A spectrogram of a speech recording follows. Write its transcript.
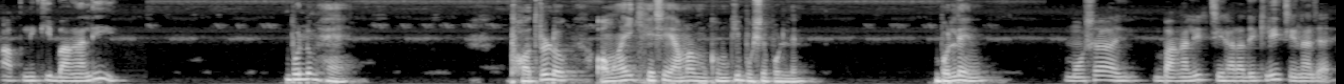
আপনি কি বাঙালি? বললুম হ্যাঁ। ভদ্রলোক অমায়িক হেসে আমার মুখোমুখি বসে পড়লেন। বললেন মশাই বাঙালির চেহারা দেখলেই চেনা যায়।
